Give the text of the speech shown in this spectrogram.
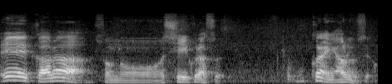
A からその C クラスくらいにあるんですよ。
